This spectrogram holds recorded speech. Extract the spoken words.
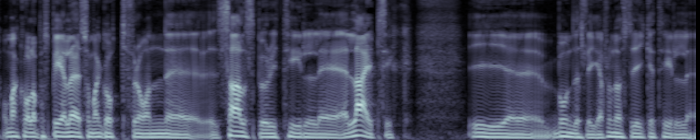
Om man kollar på spelare som har gått från eh, Salzburg till eh, Leipzig i eh, Bundesliga, från Österrike till, eh,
